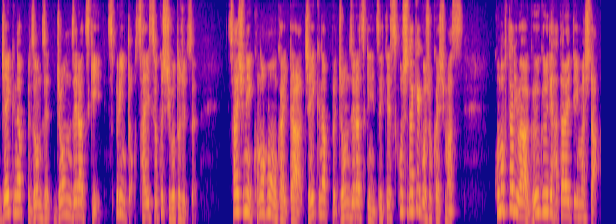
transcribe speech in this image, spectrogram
う。ジェイク・ナップ・ジョン・ゼラツキー、スプリント最速仕事術。最初にこの本を書いたジェイク・ナップ、ジョン・ゼラツキについて少しだけご紹介します。この2人は Google で働いていました。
